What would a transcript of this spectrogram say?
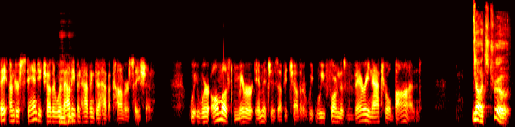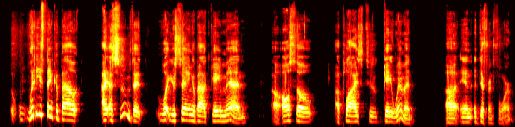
they understand each other without mm-hmm. even having to have a conversation we, are almost mirror images of each other. We, we form this very natural bond. No, it's true. What do you think about? I assume that what you're saying about gay men uh, also applies to gay women uh, in a different form,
